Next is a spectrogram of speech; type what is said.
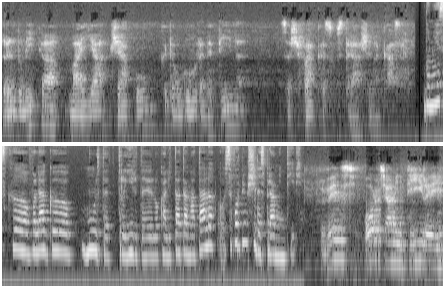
rândumica mai ia și acum câte o gură de tine să-și facă substreașele casă. Bănuiesc că vă leagă multe trăiri de localitatea natală. Să vorbim și despre amintiri. Vezi, orice amintire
